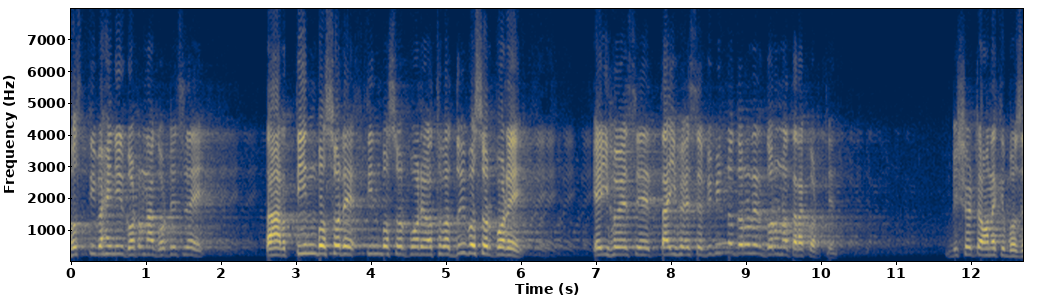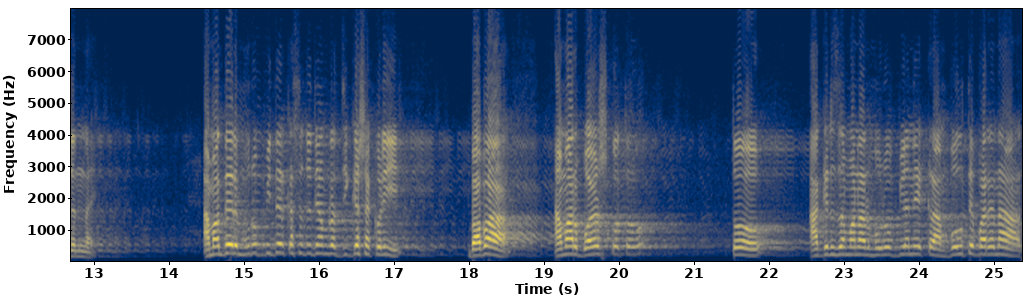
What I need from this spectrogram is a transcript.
হস্তি বাহিনীর ঘটনা ঘটেছে তার তিন বছরে, তিন বছর পরে অথবা দুই বছর পরে এই হয়েছে, তাই হয়েছে, বিভিন্ন ধরনের গণনা তারা করতেন। বিষয়টা অনেকে বোঝেন নাই। আমাদের মুরব্বীদের কাছে যদি আমরা জিজ্ঞাসা করি, বাবা, আমার বয়স কত? তো আগের জামানার মুরব্বিয়ান একরাম বলতে পারে না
